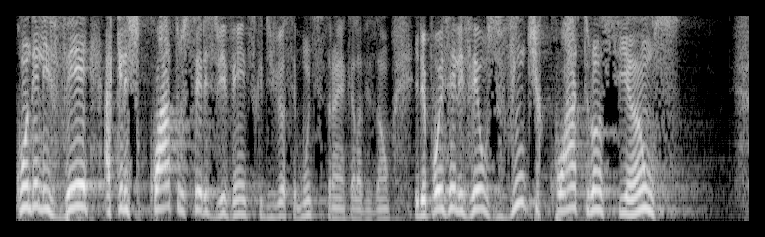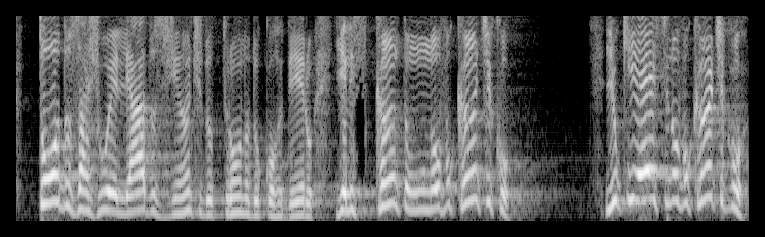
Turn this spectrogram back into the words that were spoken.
quando ele vê aqueles quatro seres viventes, que devia ser muito estranha aquela visão, e depois ele vê os 24 anciãos todos ajoelhados diante do trono do Cordeiro, e eles cantam um novo cântico. E o que é esse novo cântico?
